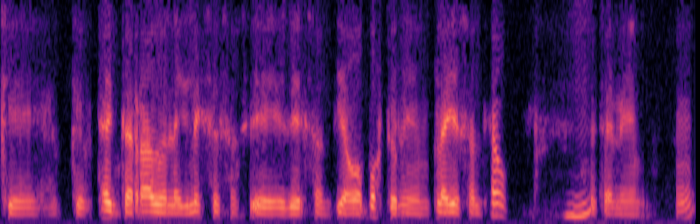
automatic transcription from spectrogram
que, que, está enterrado en la iglesia de Santiago Apóstol, en Playa Santiago. ¿Mm? ¿Mm?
